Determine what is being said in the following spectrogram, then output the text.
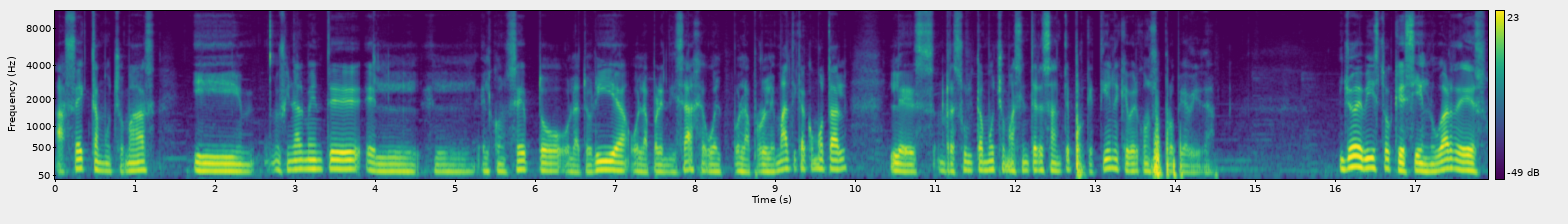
afecta mucho más y finalmente el, concepto o la teoría o el aprendizaje o, o, la problemática como tal les resulta mucho más interesante porque tiene que ver con su propia vida. Yo he visto que si en lugar de eso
